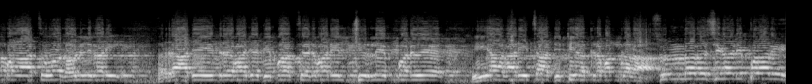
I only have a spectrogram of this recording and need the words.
पाच व धावलेली गाडी. राधे माझे दीपक सेडवाडील चिरले पनवे या गाडीचा द्वितीय क्रमांक सुंदर अशी गाडी पळाली.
